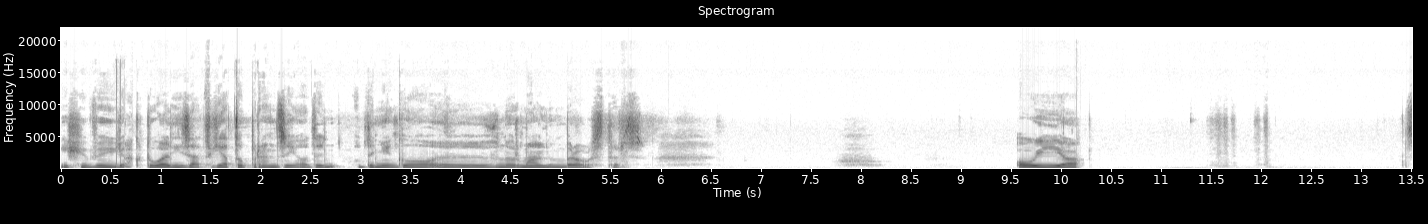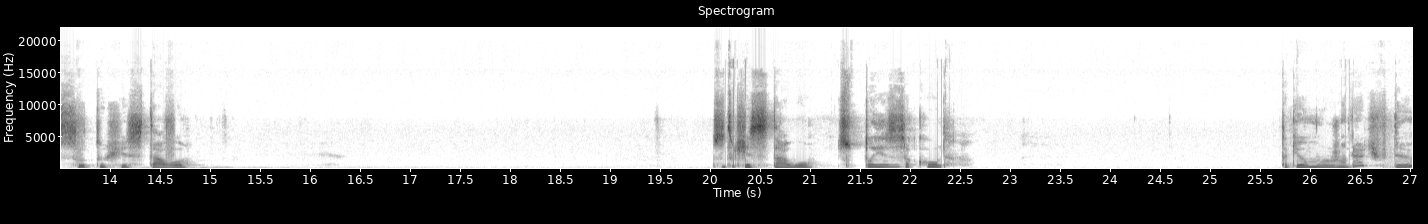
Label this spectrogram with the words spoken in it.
jeśli wyjdzie aktualizacja, to prędzej od, od niego y, w normalnym Brawl Stars. O ja. Co tu się stało? Co tu się stało? Co to jest za kod? Takiego można grać w tym?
